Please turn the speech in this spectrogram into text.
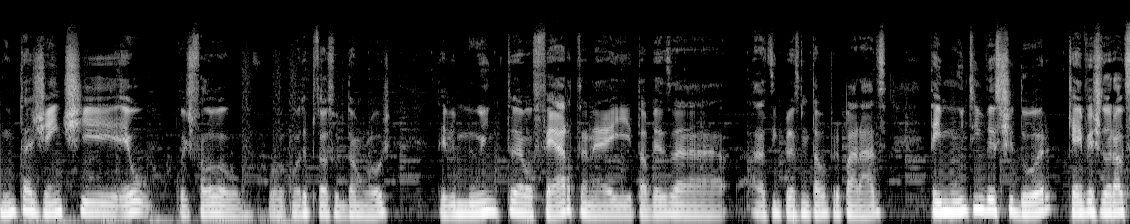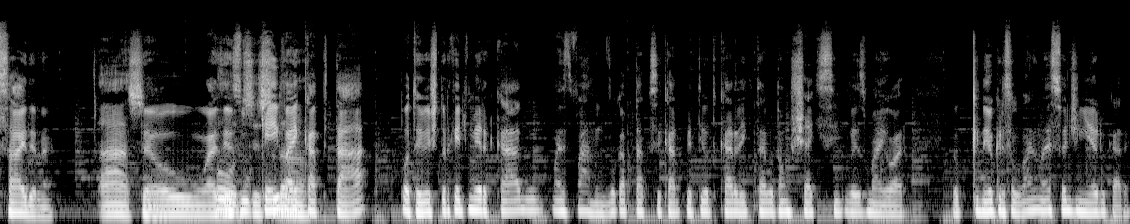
muita gente. Eu, quando a gente falou o outro episódio sobre download, teve muita oferta, né? E talvez a- as empresas não estavam preparadas. Tem muito investidor que é investidor outsider, né? Ah, sim. Então, às Putz, vezes, o quem dá- vai captar. Pô, tem investidor que é de mercado, mas ah, não vou captar com esse cara porque tem outro cara ali que tá botar um cheque cinco vezes maior. Eu, que nem o Cris falou, mas não é só dinheiro, cara.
